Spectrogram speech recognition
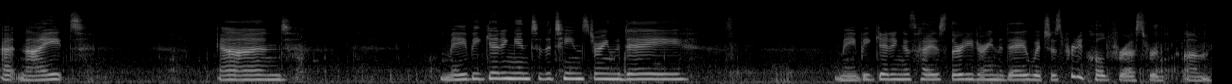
at night and maybe getting into the teens during the day, maybe getting as high as 30 during the day, which is pretty cold for us for um,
